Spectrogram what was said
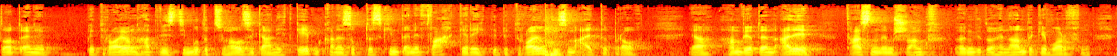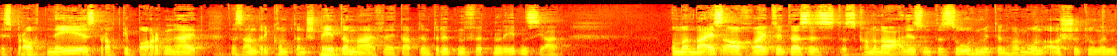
dort eine Betreuung hat, wie es die Mutter zu Hause gar nicht geben kann, als ob das Kind eine fachgerechte Betreuung in diesem Alter braucht. Ja, haben wir denn alle Tassen im Schrank irgendwie durcheinander geworfen? Es braucht Nähe, es braucht Geborgenheit. Das andere kommt dann später mal, vielleicht ab dem dritten, vierten Lebensjahr. Und man weiß auch heute, dass es, das kann man auch alles untersuchen mit den Hormonausschüttungen,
